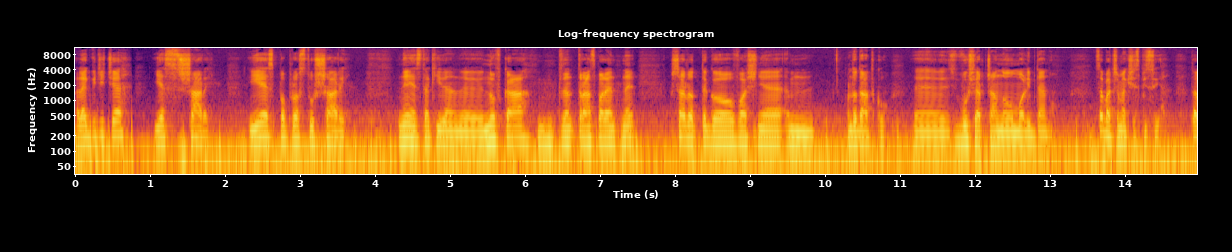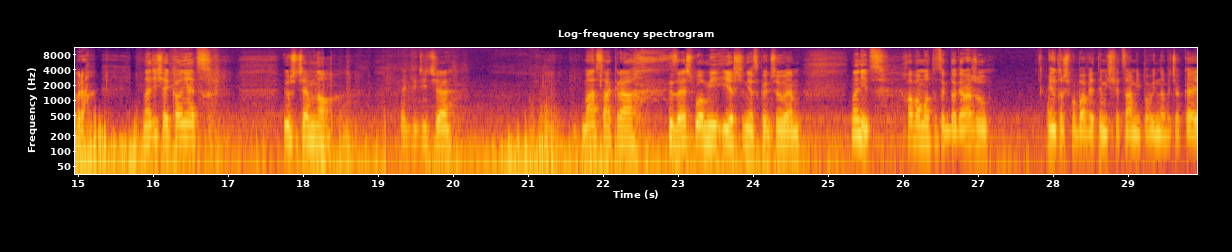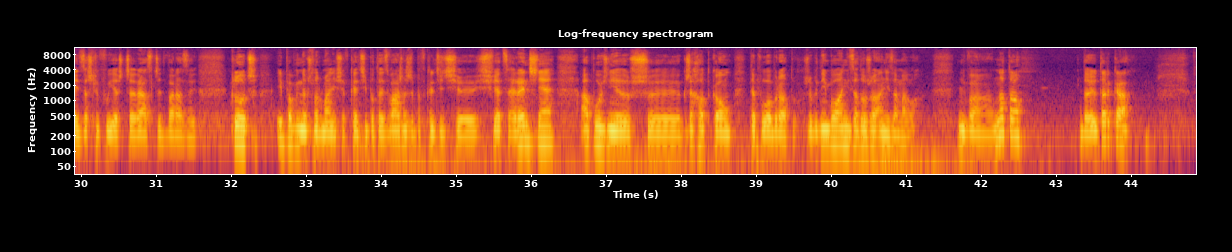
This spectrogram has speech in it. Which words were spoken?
Ale jak widzicie, jest szary. Jest po prostu szary. Nie jest taki ten y, nówka transparentny. Szary od tego właśnie mm, dodatku. Y, dwusiarczanu molibdenu. Zobaczymy, jak się spisuje. Dobra, Na dzisiaj koniec. Już ciemno. Jak widzicie, masakra. Zeszło mi i jeszcze nie skończyłem. No nic, chowam motocykl do garażu. Jutro się pobawię tymi świecami, powinno być ok. Zaszlifuję jeszcze raz czy dwa razy klucz i powinno już normalnie się wkręcić, bo to jest ważne, żeby wkręcić e, świecę ręcznie, a później już e, grzechotką te półobrotu, żeby nie było ani za dużo, ani za mało. No to do jutarka.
